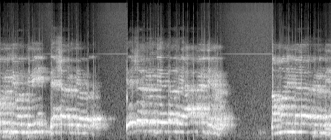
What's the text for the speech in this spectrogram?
ಅಭಿವೃದ್ಧಿ ಹೊಂದ್ತೀವಿ, ದೇಶ ಅಭಿವೃದ್ಧಿ ಹೊಂದದೆ ದೇಶ ಅಭಿವೃದ್ಧಿ ಅಂತಂದ್ರೆ ಯಾರ ಅಭಿವೃದ್ಧಿ ಅದು ನಮ್ಮ ನಿಮ್ಮೆಲ್ಲ ಅಭಿವೃದ್ಧಿ.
